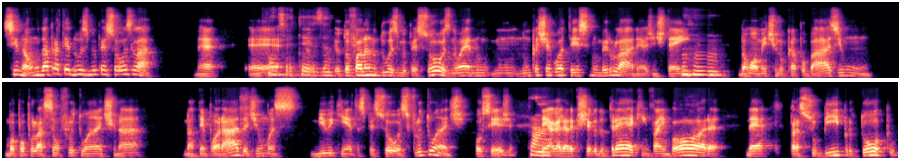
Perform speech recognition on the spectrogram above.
Senão, não dá para ter 2 mil pessoas lá, né? É, Com certeza. Eu estou falando duas mil pessoas, não é? Nunca chegou a ter esse número lá, né? A gente tem uhum. normalmente no campo base um, uma população flutuante na, na temporada de umas 1.500 pessoas, flutuante, ou seja, tá. tem a galera que chega do trekking, vai embora, né? Para subir para o topo.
